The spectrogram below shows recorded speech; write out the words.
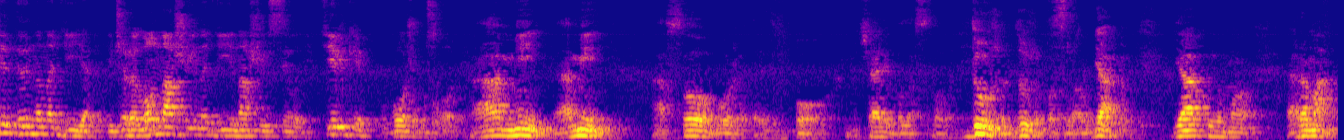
єдина надія і джерело нашої надії, нашої сили тільки в Божому Слові. Амінь, амінь. А слово Боже, є Бог. Вначалі було слово. Дуже, дуже послав. Дякую. Дякуємо. Роман,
